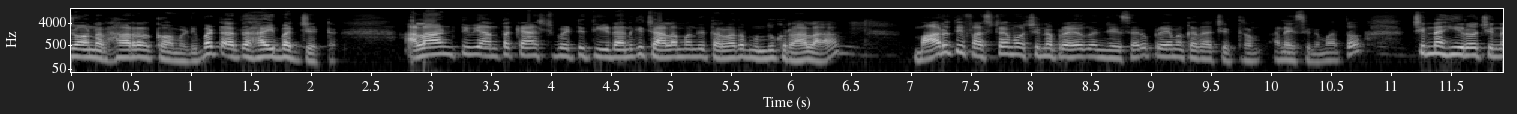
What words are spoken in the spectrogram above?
జోనర్ హారర్ కామెడీ బట్ అది హై బడ్జెట్ అలాంటివి అంత క్యాస్ట్ పెట్టి తీయడానికి చాలామంది తర్వాత ముందుకు రాలా. మారుతి ఫస్ట్ టైం వచ్చిన ప్రయోగం చేశారు ప్రేమ కథా చిత్రం అనే సినిమాతో. చిన్న హీరో చిన్న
